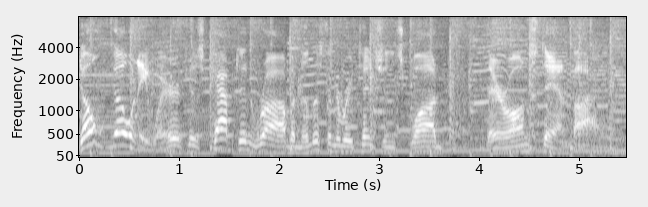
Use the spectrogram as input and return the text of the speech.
Don't go anywhere because Captain Rob and the Listener Retention Squad, they're on standby.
